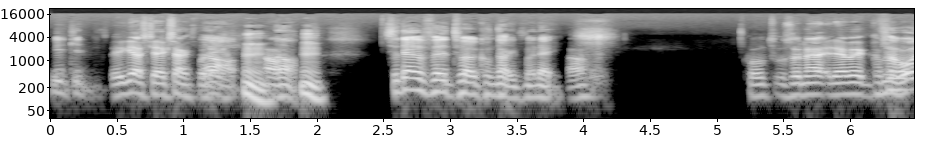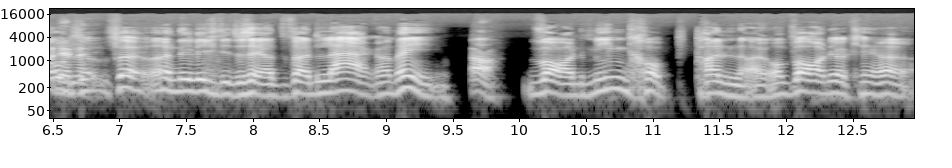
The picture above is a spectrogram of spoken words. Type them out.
Vilket, Det är ganska exakt vad det ja, är. Mm. Ja. ja. Så därför tog jag kontakt med dig. Coolt. Och så när, kommer För, ihåg det. också, för, det är viktigt att säga att för att lära mig Ja. vad min kropp pallar och vad jag kan göra.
